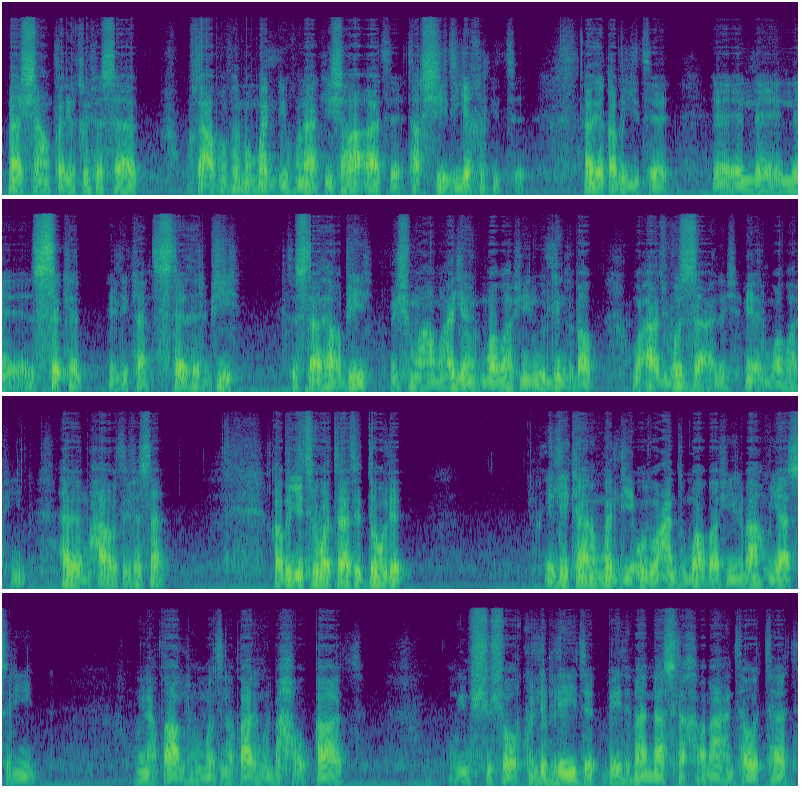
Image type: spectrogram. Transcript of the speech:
ماشية عن طريق الفساد. وتعرفون فهم مولي هناك إجراءات ترشيدية خلقت هذه قضية آه، ال- ال- السكن اللي كانت تستأثر به تستأثر به مجموعة معينة من الموظفين واللي انقبض وعاد يوزع على جميع الموظفين. هذا محاربة الفساد. قضية رواتات الدولة اللي كانوا مولي يعودوا عند الموظفين ما هم ياسرين وينعطى لهم وتنعطى لهم المحروقات ويمشوا شور كل بليد بينما الناس الأخرى ما عندها وتات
